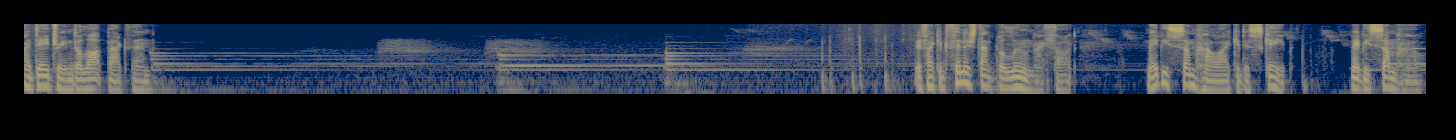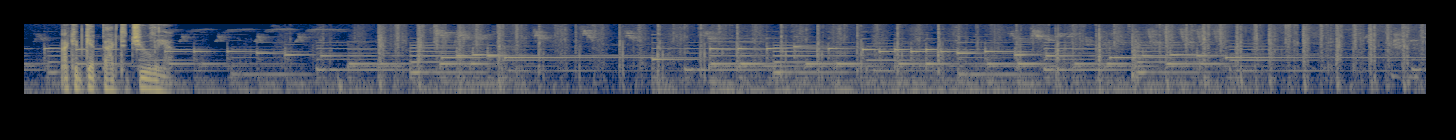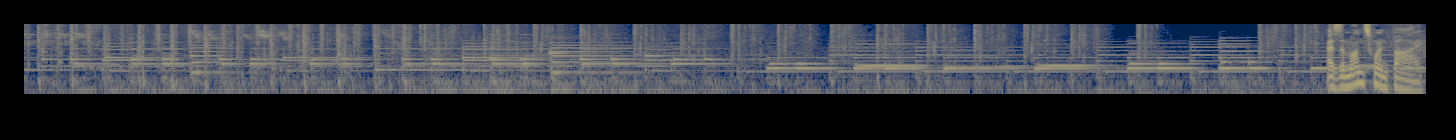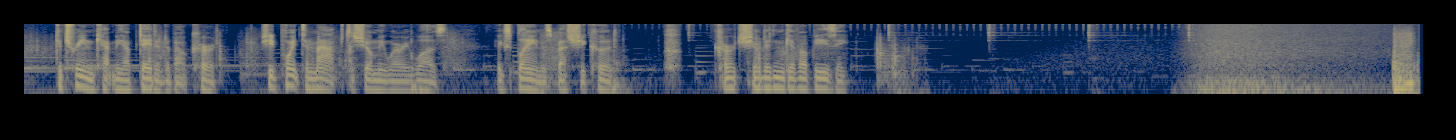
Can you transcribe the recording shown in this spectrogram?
I daydreamed a lot back then. If I could finish that balloon, I thought, maybe somehow I could escape. Maybe somehow I could get back to Julia. As the months went by, Katrine kept me updated about Kurt. She'd point to maps to show me where he was, explain as best she could. Kurt sure didn't give up easy.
